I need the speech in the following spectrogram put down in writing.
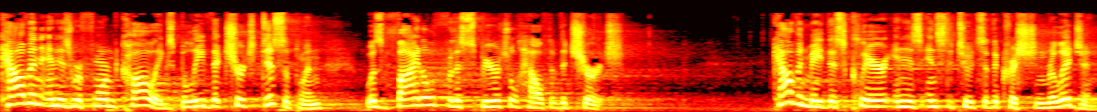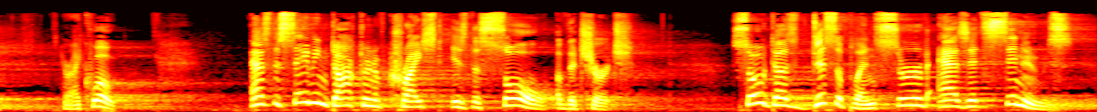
Calvin and his Reformed colleagues believed that church discipline was vital for the spiritual health of the church. Calvin made this clear in his Institutes of the Christian Religion. Here I quote as the saving doctrine of Christ is the soul of the church, so does discipline serve as its sinews,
